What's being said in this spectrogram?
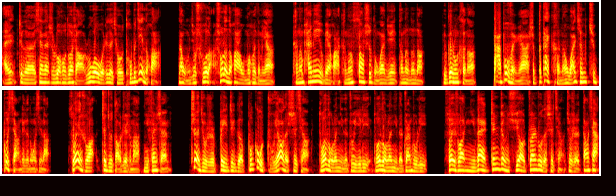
哎，这个现在是落后多少？如果我这个球投不进的话，那我们就输了。输了的话，我们会怎么样？可能排名有变化，可能丧失总冠军，等等等等，有各种可能。大部分人啊是不太可能完全去不想这个东西的。所以说，这就导致什么？你分神。这就是被这个不够主要的事情夺走了你的注意力，夺走了你的专注力。所以说你在真正需要专注的事情，就是当下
